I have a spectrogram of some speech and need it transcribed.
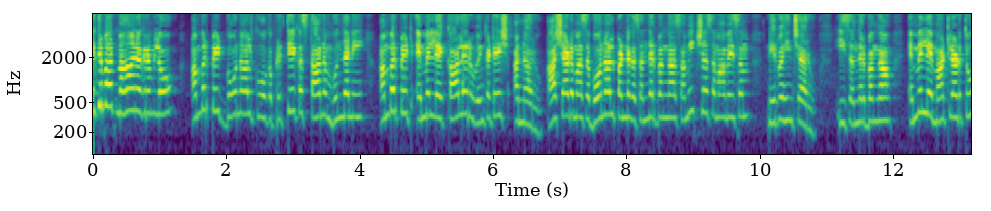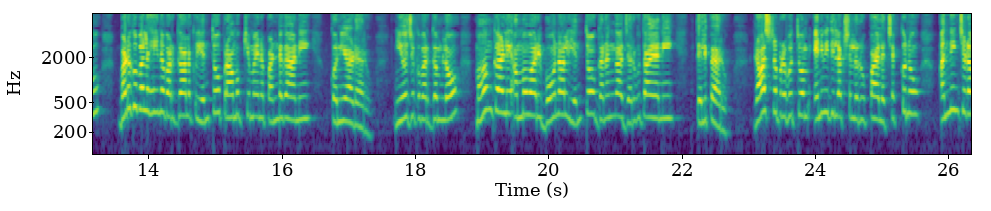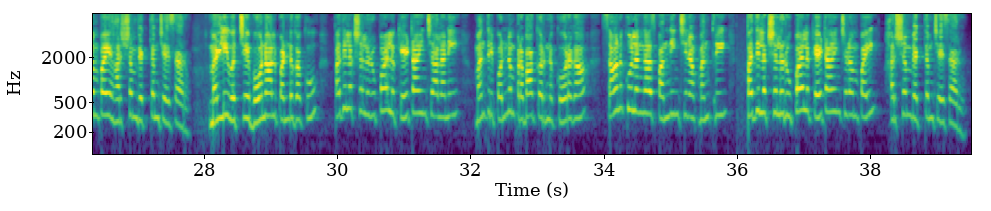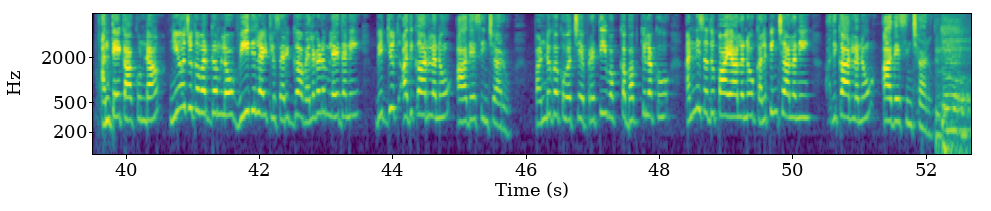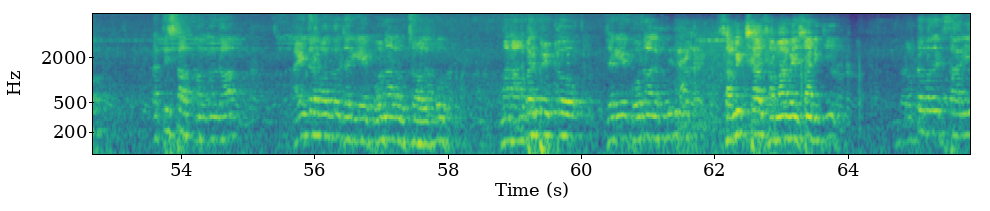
హైదరాబాద్ మహానగరంలో అంబర్పేట్ బోనాల్కు ఒక ప్రత్యేక స్థానం ఉందని అంబర్పేట్ ఎమ్మెల్యే కాలేరు వెంకటేష్ అన్నారు. ఆషాఢమాస బోనాల్ పండుగ సందర్భంగా సమీక్షా సమావేశం నిర్వహించారు. ఈ సందర్భంగా ఎమ్మెల్యే మాట్లాడుతూ బడుగు బలహీన వర్గాలకు ఎంతో ప్రాముఖ్యమైన పండుగ అని కొనియాడారు. నియోజకవర్గంలో మహంకాళి అమ్మవారి బోనాలు ఎంతో ఘనంగా జరుగుతాయని తెలిపారు. రాష్ట్ర ప్రభుత్వం ఎనిమిది లక్షల రూపాయల చెక్కును అందించడంపై హర్షం వ్యక్తం చేశారు. మళ్ళీ వచ్చే బోనాల పండుగకు పది లక్షల రూపాయలు కేటాయించాలని మంత్రి పొన్నం ప్రభాకర్ను కోరగా సానుకూలంగా స్పందించిన మంత్రి పది లక్షల రూపాయలు కేటాయించడంపై హర్షం వ్యక్తం చేశారు. అంతేకాకుండా నియోజకవర్గంలో వీధి లైట్లు సరిగ్గా వెలగడం లేదని విద్యుత్ అధికారులను ఆదేశించారు. పండుగకు వచ్చే ప్రతి ఒక్క భక్తులకు అన్ని సదుపాయాలను కల్పించాలని అధికారులను ఆదేశించారు. ఎంతో ప్రతిష్టాత్మకంగా హైదరాబాద్లో జరిగే బోనాల ఉత్సవాలకు మన అంబర్పేటలో జరిగే బోనాలకు సమీక్షా సమావేశానికి మొట్టమొదటిసారి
